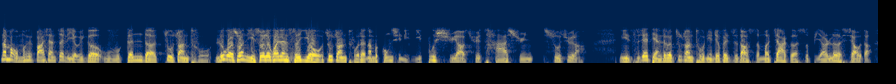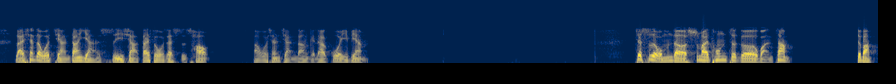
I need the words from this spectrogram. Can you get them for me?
那么我们会发现这里有一个五根的柱状图。如果说你搜的关键词有柱状图的，那么恭喜你，你不需要去查询数据了，你直接点这个柱状图，你就会知道什么价格是比较热销的。来，现在我简单演示一下，待会我再实操啊，我先简单给大家过一遍。这是我们的速卖通这个网站，对吧？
